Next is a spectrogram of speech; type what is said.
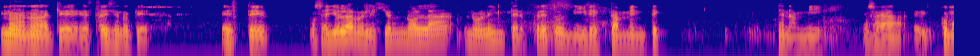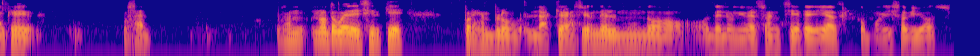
Nada, nada, que está diciendo que, este, o sea, yo la religión no la, no la interpreto directamente a mí. O sea, eh, como que, o sea, o sea, no te voy a decir que, por ejemplo, la creación del mundo del universo en siete días, como hizo Dios,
